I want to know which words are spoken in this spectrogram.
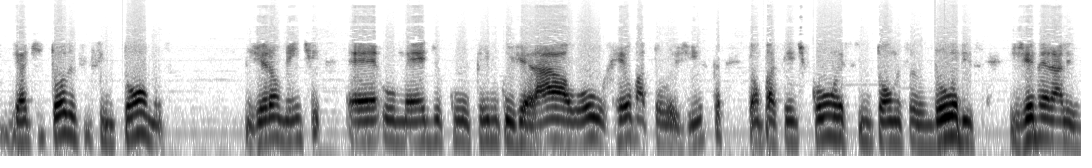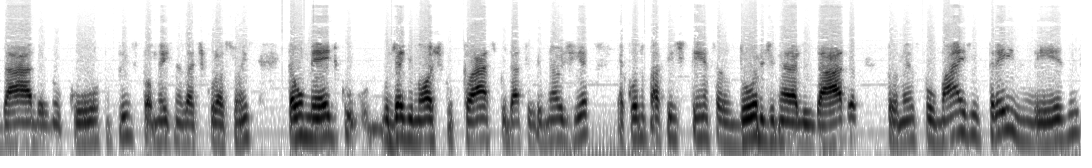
diante de todos esses sintomas, geralmente é o médico clínico geral ou o reumatologista então, o paciente com esses sintomas, essas dores generalizadas no corpo, principalmente nas articulações. Então, o médico, o diagnóstico clássico da fibromialgia é quando o paciente tem essas dores generalizadas, pelo menos por mais de três meses,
